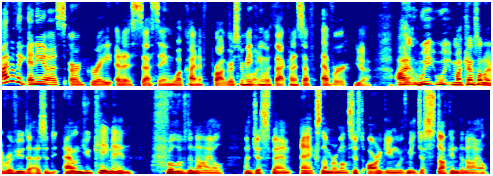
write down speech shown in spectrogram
I, I don't think any of us are great at assessing what kind of progress we're making Right. with that kind of stuff ever. Yeah. I we, we my counselor and I reviewed that. I said, Alan, you came in full of denial and just spent X number of months just arguing with me, just stuck in denial.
